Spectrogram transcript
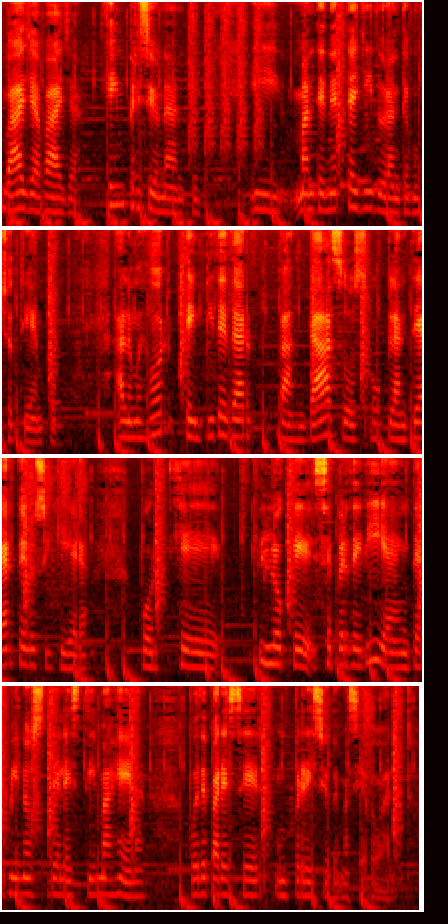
vaya, vaya, qué impresionante, y mantenerte allí durante mucho tiempo. A lo mejor te impide dar bandazos o planteártelo siquiera, porque lo que se perdería en términos de la estima ajena puede parecer un precio demasiado alto.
